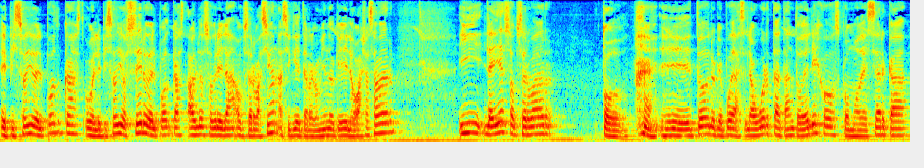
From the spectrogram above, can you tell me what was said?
episodio del podcast, o el episodio cero del podcast, hablo sobre la observación, así que te recomiendo que lo vayas a ver. Y la idea es observar todo, eh, todo lo que puedas. La huerta tanto de lejos como de cerca.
